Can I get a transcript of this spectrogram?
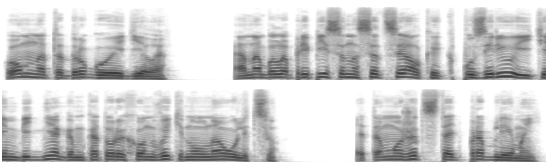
Комната — другое дело. Она была приписана социалкой к пузырю и тем беднягам, которых он выкинул на улицу. Это может стать проблемой.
